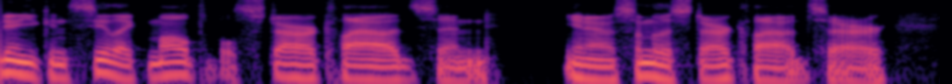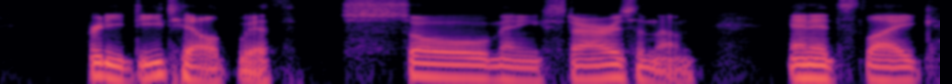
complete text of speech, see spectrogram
you know, you can see like multiple star clouds, and you know, some of the star clouds are pretty detailed with so many stars in them. And it's like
